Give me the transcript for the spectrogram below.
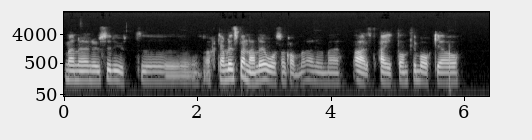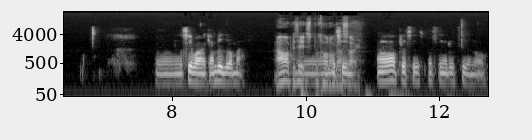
Men eh, nu ser det ut, uh, ja, det kan bli ett spännande år som kommer här nu med Ait- Aiton tillbaka och eh, se vad han kan bidra med. Ja, precis. På tal om brassar. Ja, precis. Med sin rutin och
